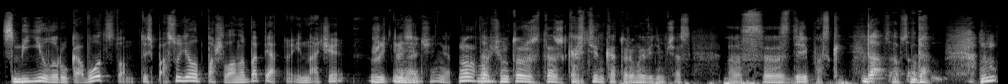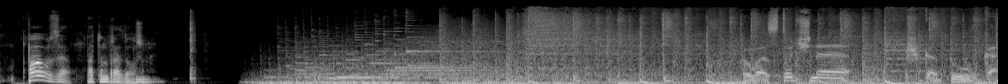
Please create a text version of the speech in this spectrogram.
сменила руководство, то есть, по сути дела, пошла на попятную, иначе жить нельзя. Иначе нет. Ну, да. в общем, тоже та же картина, которую мы видим сейчас э, с, с Дерипаской. Да, абсолютно. Да. Ну, пауза, потом продолжим. Восточная шкатулка.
